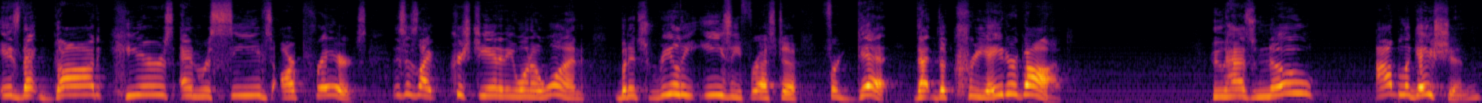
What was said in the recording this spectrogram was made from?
is that God hears and receives our prayers. This is like Christianity 101, but it's really easy for us to forget that the Creator God, who has no obligation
